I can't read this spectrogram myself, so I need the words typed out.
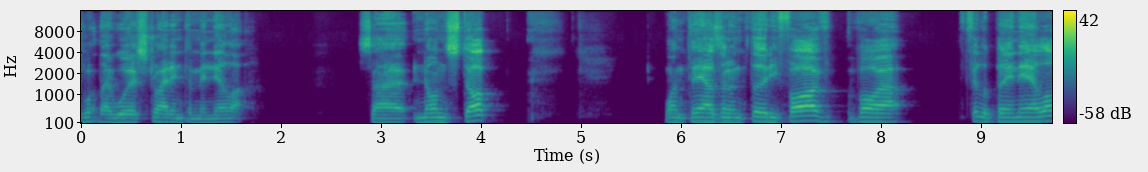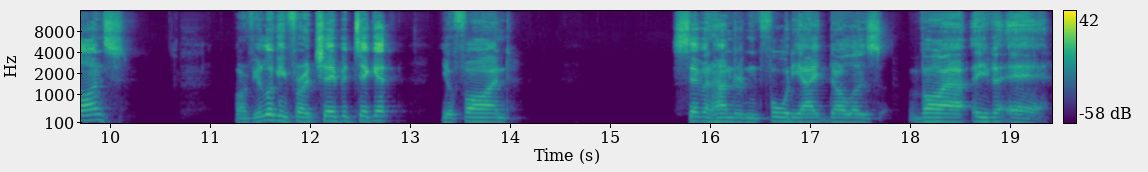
what they were straight into Manila. So non-stop, 1,035 via Philippine Airlines. Or if you're looking for a cheaper ticket, you'll find $748 via Eva Air.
